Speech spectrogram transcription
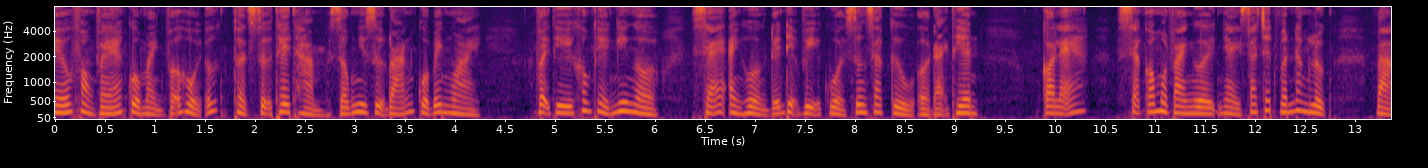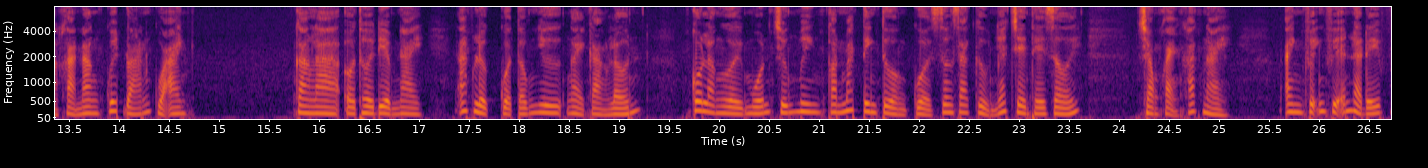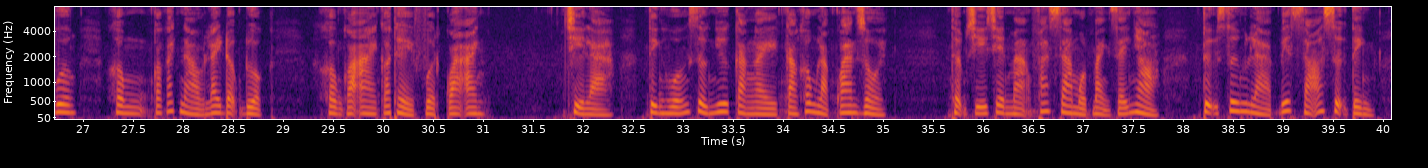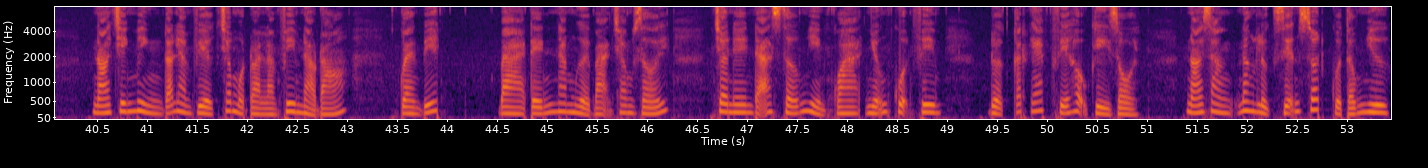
Nếu phòng vé của mảnh vỡ hồi ức thật sự thê thảm giống như dự đoán của bên ngoài, vậy thì không thể nghi ngờ sẽ ảnh hưởng đến địa vị của Dương Gia Cửu ở Đại Thiên. Có lẽ sẽ có một vài người nhảy ra chất vấn năng lực và khả năng quyết đoán của anh. Càng là ở thời điểm này, áp lực của Tống Như ngày càng lớn. Cô là người muốn chứng minh con mắt tinh tường của Dương Gia Cửu nhất trên thế giới. Trong khoảnh khắc này, anh vĩnh viễn là đế vương, không có cách nào lay động được, không có ai có thể vượt qua anh. Chỉ là tình huống dường như càng ngày càng không lạc quan rồi. Thậm chí trên mạng phát ra một mảnh giấy nhỏ tự xưng là biết rõ sự tình. Nói chính mình đã làm việc trong một đoàn làm phim nào đó, quen biết 3 đến 5 người bạn trong giới cho nên đã sớm nhìn qua những cuộn phim được cắt ghép phía hậu kỳ rồi. Nói rằng năng lực diễn xuất của Tống Như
